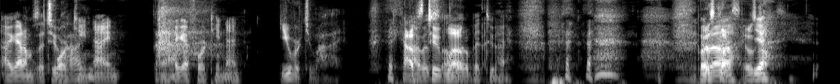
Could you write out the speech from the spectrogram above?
I got him 14 9. I got 14 9. You were too high. I was, I was too a low. little bit too high. but, uh, it was close. It was yeah, close.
